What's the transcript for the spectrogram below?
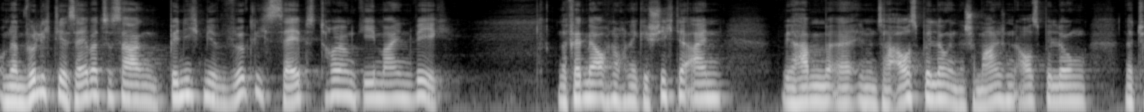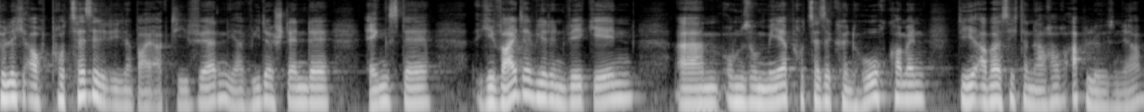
um dann wirklich dir selber zu sagen, bin ich mir wirklich selbst treu und gehe meinen Weg. Und da fällt mir auch noch eine Geschichte ein. Wir haben äh, in unserer Ausbildung, in der schamanischen Ausbildung, natürlich auch Prozesse, die dabei aktiv werden, ja, Widerstände, Ängste. Je weiter wir den Weg gehen, ähm, umso mehr Prozesse können hochkommen, die aber sich danach auch ablösen, ja.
